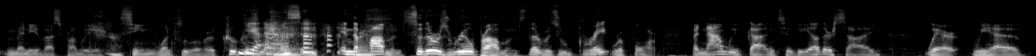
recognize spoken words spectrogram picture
Many of us probably have sure. seen One Flew Over a Cuckoo's yeah. Nest and, and the right. problems. So there was real problems. There was great reform. But now we've gotten to the other side where we have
